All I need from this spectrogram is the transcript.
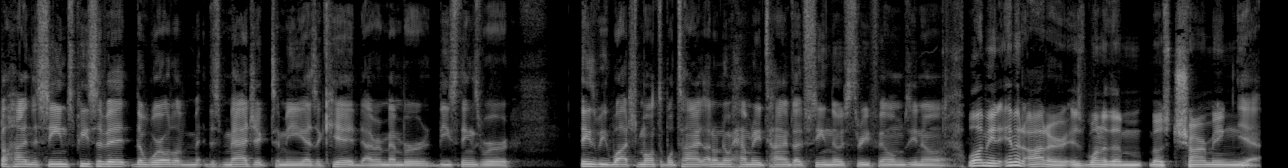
behind the scenes piece of it, the world of this magic to me as a kid, I remember these things were things we watched multiple times. I don't know how many times I've seen those three films. You know, Well, I mean, Emmett Otter is one of the m- most charming Yeah.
